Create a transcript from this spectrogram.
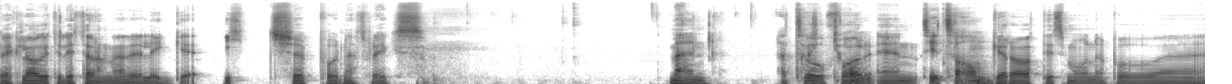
beklage til lytterne, det ligger ikke på Netflix. Men gå for en gratis måned på uh,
